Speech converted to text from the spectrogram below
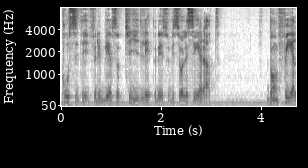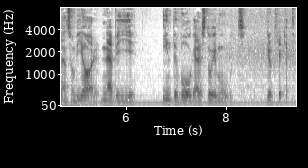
positivt, för det blev så tydligt och det är så visualiserat. De felen som vi gör när vi inte vågar stå emot grupptrycket.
